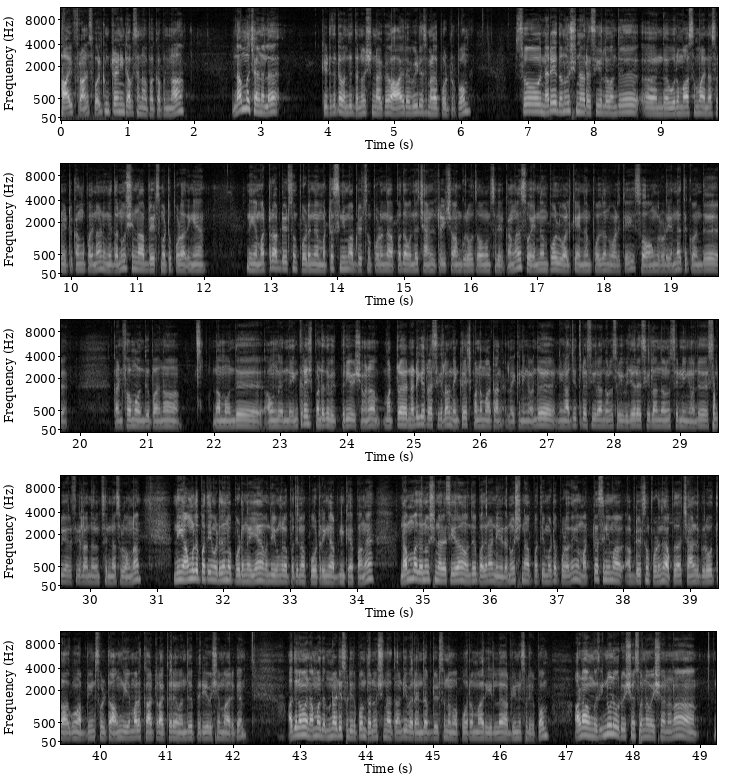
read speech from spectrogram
Hi friends welcome trending topics நான் பார்க்க அப்படின்னா நம்ம சேனலில் கிட்டத்தட்ட வந்து தனுஷ்னாக்கு ஆயிரம் வீடியோஸ் மேலே போட்டிருப்போம். ஸோ நிறைய தனுஷ்னா ரசிகர்கள் வந்து இந்த ஒரு மாதமாக என்ன சொல்லிட்டு இருக்காங்க பார்த்தீங்கன்னா நீங்கள் தனுஷ்னா அப்டேட்ஸ் மட்டும் போடாதீங்க. நீங்கள் மற்ற அப்டேட்ஸும் போடுங்க மற்ற சினிமா அப்டேட்ஸும் போடுங்க அப்போ தான் வந்து சேனல் ரீச் ஆகும் க்ரோத் ஆகும்னு சொல்லியிருக்காங்க. ஸோ எண்ணம் போல் வாழ்க்கை எண்ணம் போல் தான் வாழ்க்கை. ஸோ அவங்களோட எண்ணத்துக்கு வந்து கன்ஃபார்மாக வந்து பார்த்தீங்கன்னா நம்ம வந்து அவங்க இந்த என்கரேஜ் பண்ணுறது பெரிய விஷயம். ஏன்னா மற்ற நடிகர் ரசிகர்லாம் வந்து என்கரேஜ் பண்ண மாட்டாங்க. லைக் நீங்கள் வந்து நீங்கள் அஜித் ரசிகராக இருந்தாலும் சரி விஜய் ரசிகராக இருந்தாலும் சரி நீங்கள் வந்து சூர்யா ரசிகராக இருந்தாலும் சரி என்ன சொல்லுவாங்கன்னா நீங்கள் அவங்கள பற்றி மட்டும் தானே போடுங்க. ஏன் வந்து இவங்கள பற்றிலாம் போடுறீங்க அப்படின்னு கேட்பாங்க. நம்ம தனுஷ் ரசிகராக வந்து பார்த்தீங்கன்னா நீங்கள் தனுஷனை பற்றி மட்டும் போடாதீங்க. மற்ற சினிமா அப்டேட்ஸும் போடுங்க. அப்போ தான் சேனல் க்ரோத் ஆகும் அப்படின்னு சொல்லிட்டு அவங்க ஏமால காட்டுற அக்கறை வந்து பெரிய விஷயமா இருக்குது அது இல்லாமல் நம்ம முன்னாடி சொல்லியிருப்போம் தனுஷனை தாண்டி வேறு எந்த அப்டேட்ஸும் நம்ம போகிற மாதிரி இல்லை அப்படின்னு சொல்லியிருப்போம். ஆனால் அவங்க இன்னொன்று ஒரு விஷயம் சொன்ன விஷயம் என்னென்னா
